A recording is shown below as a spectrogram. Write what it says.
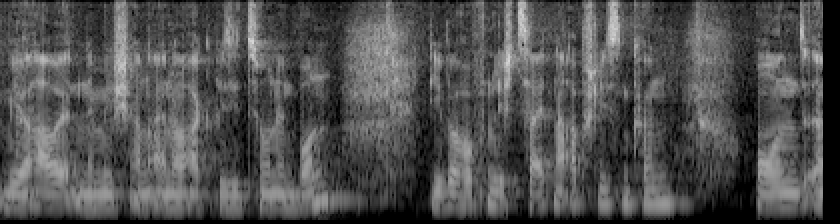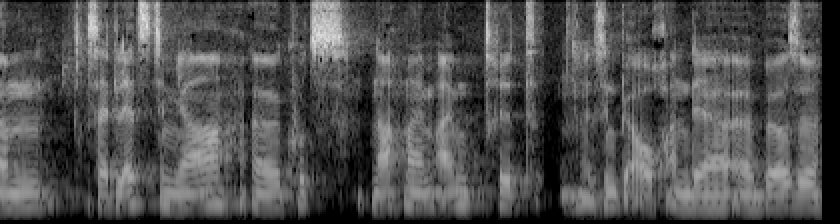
Wir arbeiten nämlich an einer Akquisition in Bonn, die wir hoffentlich zeitnah abschließen können. Und ähm, seit letztem Jahr, äh, kurz nach meinem Eintritt, sind wir auch an der äh, Börse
